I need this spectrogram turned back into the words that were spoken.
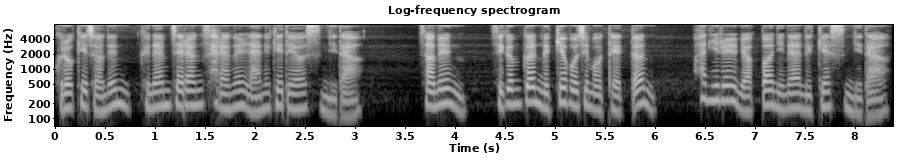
그렇게 저는 그 남자랑 사랑을 나누게 되었습니다. 저는 지금껏 느껴보지 못했던 환희를 몇 번이나 느꼈습니다.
